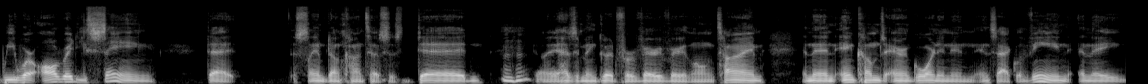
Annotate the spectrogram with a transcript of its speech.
we were already saying that the slam dunk contest is dead. Mhm. You know, it hasn't been good for a very very long time. And then in comes Aaron Gordon and, and Zach LaVine, and they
